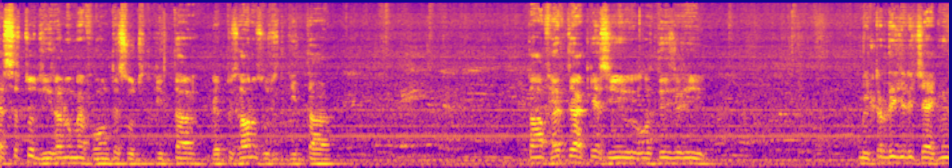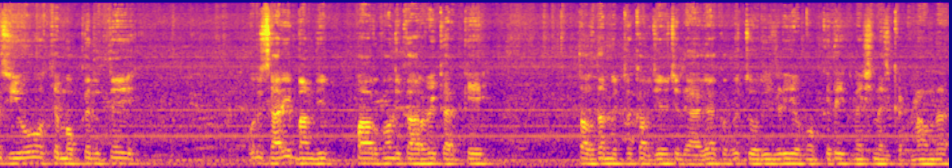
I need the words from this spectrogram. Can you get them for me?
ਐਸਐਚਓ ਜੀਰਾ ਨੂੰ ਮੈਂ ਫੋਨ ਤੇ ਸੂਚਿਤ ਕੀਤਾ, ਡਿਪਟੀ ਸਾਹਿਬ ਨੂੰ ਸੂਚਿਤ ਕੀਤਾ। ਤਾਂ ਫਿਰ ਜਾ ਕੇ ਅਸੀਂ ਉਸ ਦੀ ਜਿਹੜੀ ਮੀਟਰ ਦੀ ਜਿਹੜੀ ਚੈਕਿੰਗ ਸੀ, ਉਹ ਉੱਥੇ ਮੌਕੇ ਦੇ ਉੱਤੇ ਉਹਦੀ ਸਾਰੀ ਬਣਦੀ ਪਾਵਰ ਦੀ ਕਾਰਵਾਈ ਕਰਕੇ ਤਾਂ ਉਹਦਾ ਮੀਟਰ ਕਬਜ਼ੇ ਵਿੱਚ ਲਿਆ ਗਿਆ, ਕਿਉਂਕਿ ਚੋਰੀ ਜਿਹੜੀ ਉਹ ਮੌਕੇ ਤੇ ਕਨੈਕਸ਼ਨ ਅਸੀਂ ਕੱਟਣਾ ਹੁੰਦਾ।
